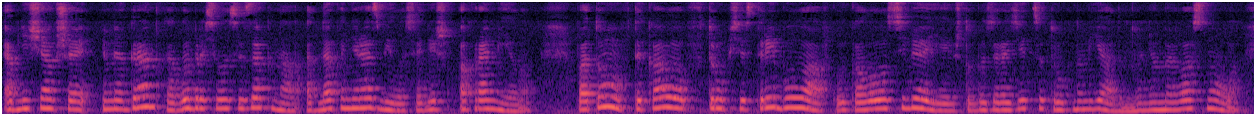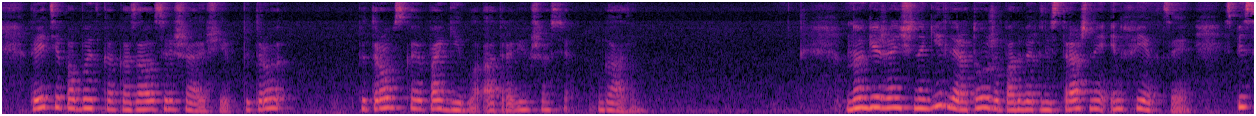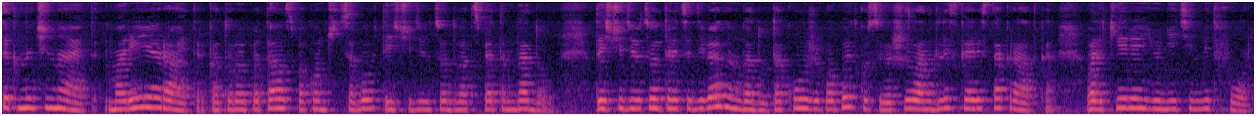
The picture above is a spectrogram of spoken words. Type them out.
обнищавшая эмигрантка выбросилась из окна, однако не разбилась, а лишь охромела – Потом втыкала в труп сестры булавку и колола себя ею, чтобы заразиться трупным ядом, но не умерла снова. Третья попытка оказалась решающей. Петро... Петровская погибла, отравившись газом. Многие женщины Гитлера тоже подверглись страшной инфекции. Список начинает Мария Райтер, которая пыталась покончить с собой в 1925 году. В 1939 году такую же попытку совершила английская аристократка Валькирия Юнити Митфорд.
